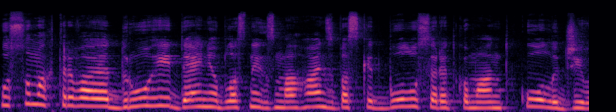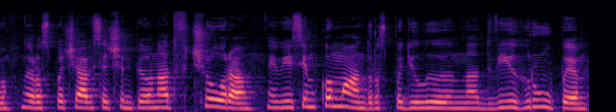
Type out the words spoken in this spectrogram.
У Сумах триває другий день обласних змагань з баскетболу серед команд коледжів. Розпочався чемпіонат вчора. Вісім команд розподілили на дві групи.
